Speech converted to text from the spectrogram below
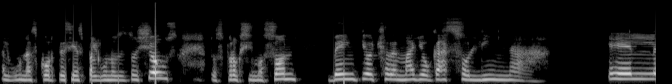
algunas cortesías para algunos de estos shows. Los próximos son 28 de mayo, gasolina. El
